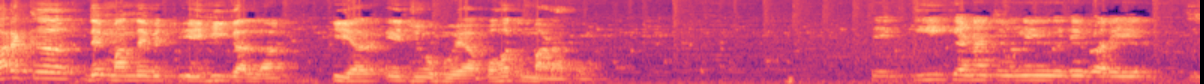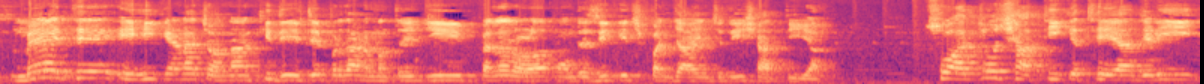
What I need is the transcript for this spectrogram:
ਹਰ ਇੱਕ ਦੇ ਮਨ ਦੇ ਵਿੱਚ ਇਹੀ ਗੱਲ ਆ ਕਿ ਯਾਰ ਇਹ ਜੋ ਹੋਇਆ ਬਹੁਤ ਮਾੜਾ ਹੋਇਆ। ਤੇ ਕੀ ਕਹਿਣਾ ਚਾਹੁੰਦੇ ਹੋ ਇਹਦੇ ਬਾਰੇ? ਤੁਸੀਂ? ਮੈਂ ਇੱਥੇ ਇਹੀ ਕਹਿਣਾ ਚਾਹੁੰਦਾ ਕਿ ਦੇਸ਼ ਦੇ ਪ੍ਰਧਾਨ ਮੰਤਰੀ ਜੀ ਪਹਿਲਾਂ ਰੌਲਾ ਪਾਉਂਦੇ ਸੀ ਕਿ 56 ਇੰਚ ਦੀ ਛਾਤੀ ਆ। ਸੋ ਅੱਜ ਉਹ ਛਾਤੀ ਕਿੱਥੇ ਆ? ਜਿਹੜੀ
